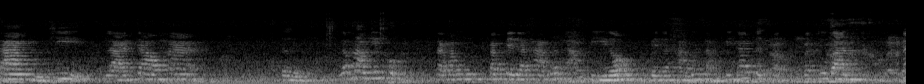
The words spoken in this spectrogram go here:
สร้างอยู่ที่ล้านเก้าห้าเออแล้วคราวนี้ผมแต่มันมันเป็นราคาเมื่อสามปีเนาะเป็นราคาเมื่อสามปีถ้าเกิดปัจจุบันใน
